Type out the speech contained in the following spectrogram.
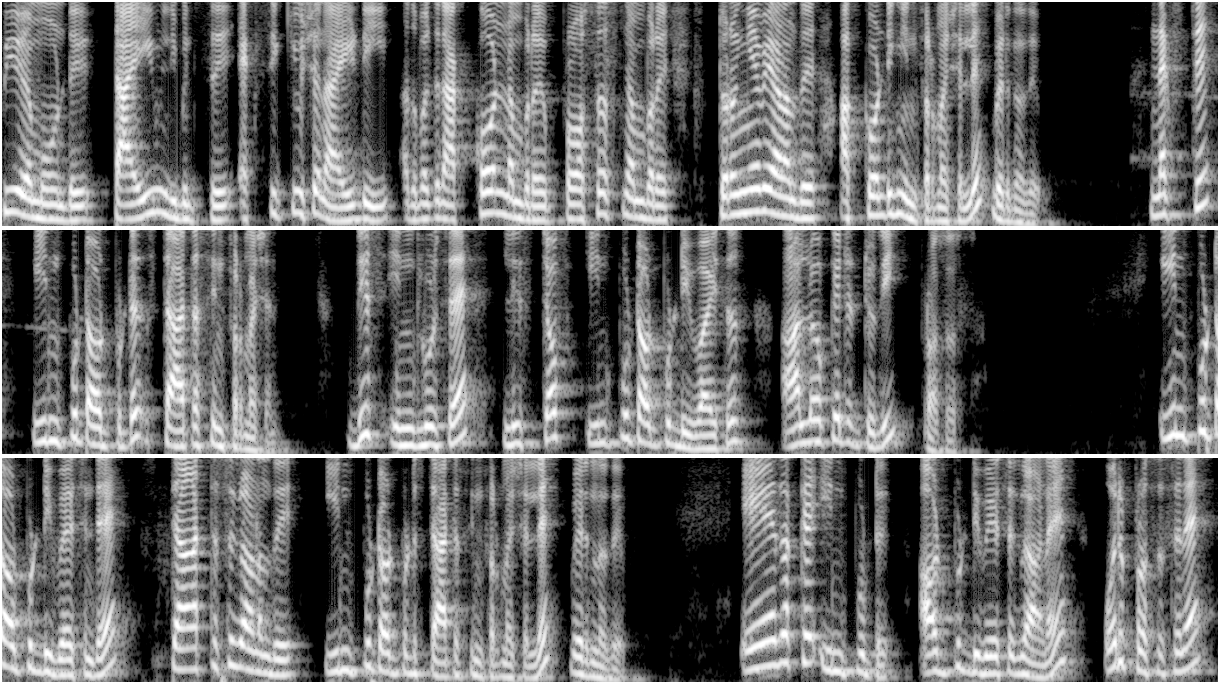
P U amount time limits execution I D അതുപോലെ തന്നെ അക്കൗണ്ട് നമ്പർ പ്രോസസ് നമ്പർ തുടങ്ങിയവയാണെന്ത് അക്കൗണ്ടിങ് ഇൻഫർമേഷനിൽ വരുന്നത്. Next input output status information this includes a list of input output the allocated to the process input output ഡിവൈസിന്റെ സ്റ്റാറ്റസുകളാണെന്ത്? ഇൻപുട്ട് ഔട്ട്പുട്ട് സ്റ്റാറ്റസ് ഇൻഫർമേഷനിൽ വരുന്നത്. ഏതൊക്കെ ഇൻപുട്ട് ഔട്ട്പുട്ട് ഡിവൈസുകളാണ് ഒരു പ്രോസസ്സിനെ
